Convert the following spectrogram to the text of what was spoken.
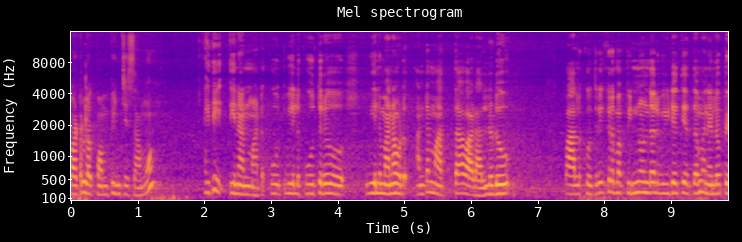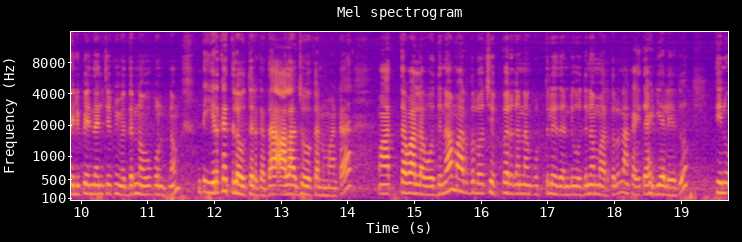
వాటర్లోకి పంపించేసాము ఇది తిననమాట కూ వీళ్ళ కూతురు వీళ్ళ మనవడు అంటే మా అత్త వాడు అల్లుడు వాళ్ళ కుదిరి ఇక్కడ మా పిన్ను ఉండాలి వీడియో తీద్దామని ఎలా వెళ్ళిపోయిందని చెప్పి మేమిద్దరు నవ్వుకుంటున్నాం. అంటే ఈరకత్తులు అవుతారు కదా అలా జోక్ అనమాట మా అత్త వాళ్ళ వదిన మరదలో చెప్పారు కానీ నాకు గుర్తులేదండి. వదిన మరదలో నాకైతే ఐడియా లేదు. తిను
